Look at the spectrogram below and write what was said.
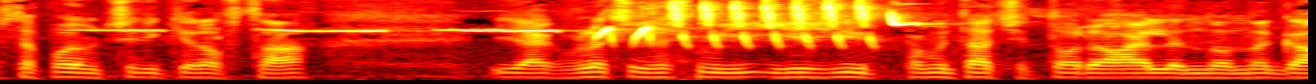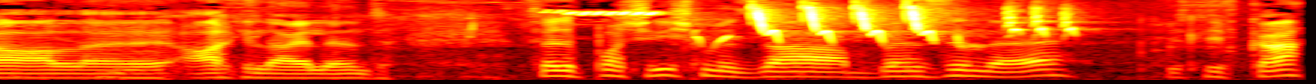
że tak powiem, czyli kierowca, jak w lecie żeśmy jeździli, pamiętacie, Tory Island, Donegal, Achill Island, wtedy płaciliśmy za benzynę, jest liwka?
